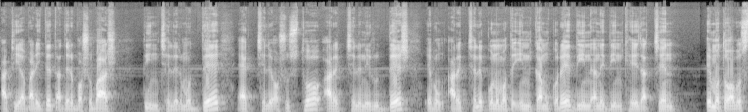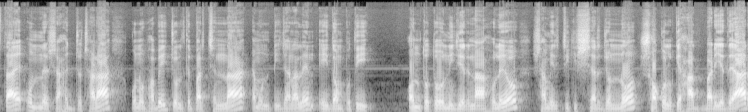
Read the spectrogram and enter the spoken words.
আঠিয়া বাড়িতে তাদের বসবাস। তিন ছেলের মধ্যে এক ছেলে অসুস্থ আরেক ছেলে নিরুদ্দেশ এবং আরেক ছেলে কোনো মতে ইনকাম করে দিন আনে দিন খেয়ে যাচ্ছেন। এমতো অবস্থায় অন্যের সাহায্য ছাড়া কোনোভাবেই চলতে পারছেন না এমনটি জানালেন এই দম্পতি। অন্তত নিজের না হলেও স্বামীর চিকিৎসার জন্য সকলকে হাত বাড়িয়ে দেওয়ার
